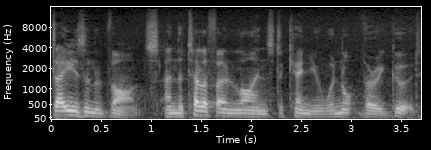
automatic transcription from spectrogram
days in advance, and the telephone lines to Kenya were not very good.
